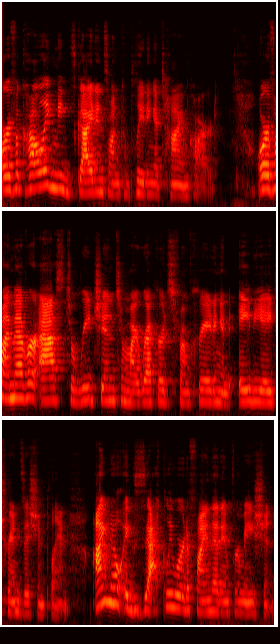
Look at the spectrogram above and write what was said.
or if a colleague needs guidance on completing a time card, or if I'm ever asked to reach into my records from creating an ADA transition plan. I know exactly where to find that information,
